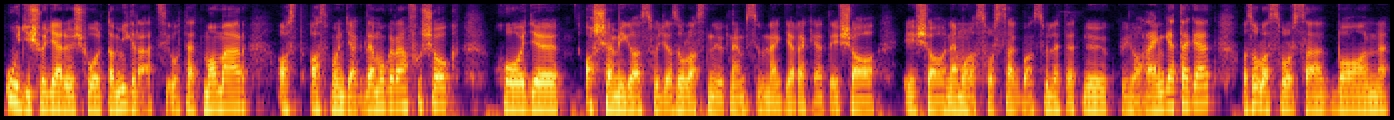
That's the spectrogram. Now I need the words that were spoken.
úgy is, hogy erős volt a migráció. Tehát ma már azt, azt mondják demográfusok, hogy az sem igaz, hogy az olasz nők nem szülnek gyereket, és a, és a nem Olaszországban született nők a rengeteget. Az Olaszországban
